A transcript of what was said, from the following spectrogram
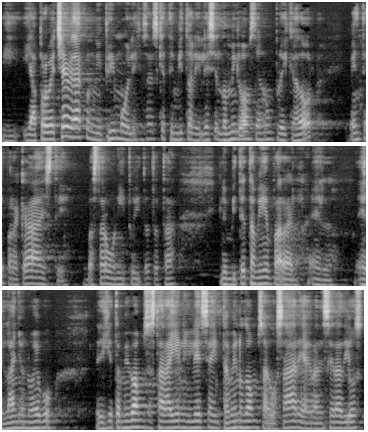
Y, aproveché, ¿verdad? Con mi primo y le dije, ¿sabes qué? Te invito a la iglesia. El domingo vamos a tener un predicador. Vente para acá, este, va a estar bonito y ta, ta, ta. Lo invité también para el, el año nuevo. Le dije, también vamos a estar ahí en la iglesia y también nos vamos a gozar y agradecer a Dios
